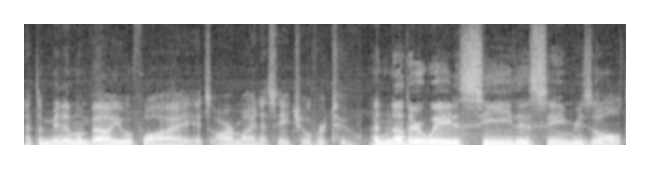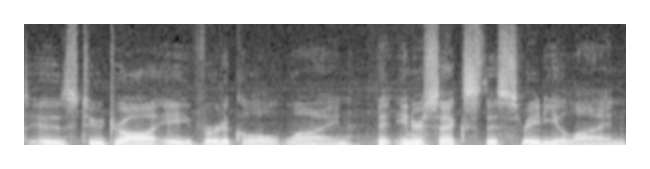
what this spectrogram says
At the minimum value of y, it's r minus h over 2. Another way to see this same result is to draw a vertical line that intersects this radial line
